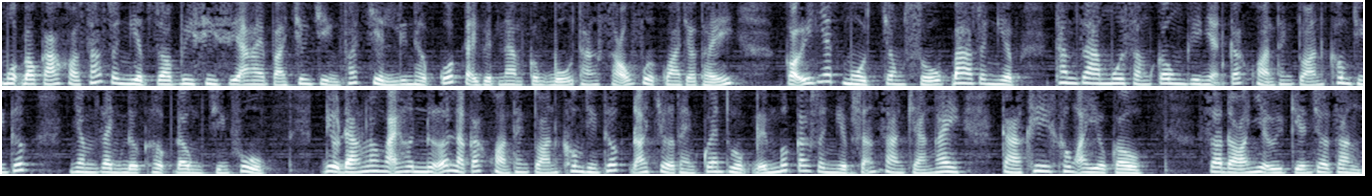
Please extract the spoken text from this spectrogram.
Một báo cáo khảo sát doanh nghiệp do VCCI và chương trình phát triển Liên Hợp Quốc tại Việt Nam công bố tháng 6 vừa qua cho thấy, có ít nhất một trong số 3 doanh nghiệp tham gia mua sắm công ghi nhận các khoản thanh toán không chính thức nhằm giành được hợp đồng chính phủ. Điều đáng lo ngại hơn nữa là các khoản thanh toán không chính thức đã trở thành quen thuộc đến mức các doanh nghiệp sẵn sàng trả ngay cả khi không ai yêu cầu. Do đó, nhiều ý kiến cho rằng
